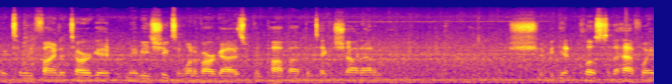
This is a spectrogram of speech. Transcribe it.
Wait till we find a target. Maybe he shoots at one of our guys. We can pop up and take a shot at him. Should be getting close to the halfway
